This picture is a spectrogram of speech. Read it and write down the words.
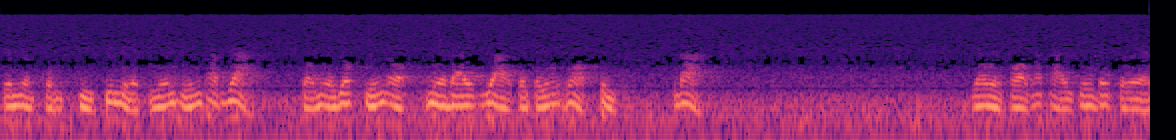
เป็นเรื่องคมขี่ที่เหลือเหมือนหินทับหญ้าต่อเมื่อยกหินออก เมื่อใดหญ้าก็จะงอกขึ้นได้ยังไม่พอพระไทยจึงไปแสวง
